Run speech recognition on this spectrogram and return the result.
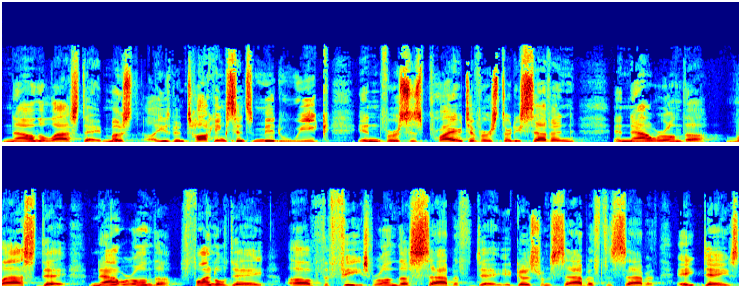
now on the last day. Most, uh, he's been talking since midweek in verses prior to verse 37, and now we're on the last day. Now we're on the final day of the feast. We're on the Sabbath day. It goes from Sabbath to Sabbath, eight days.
